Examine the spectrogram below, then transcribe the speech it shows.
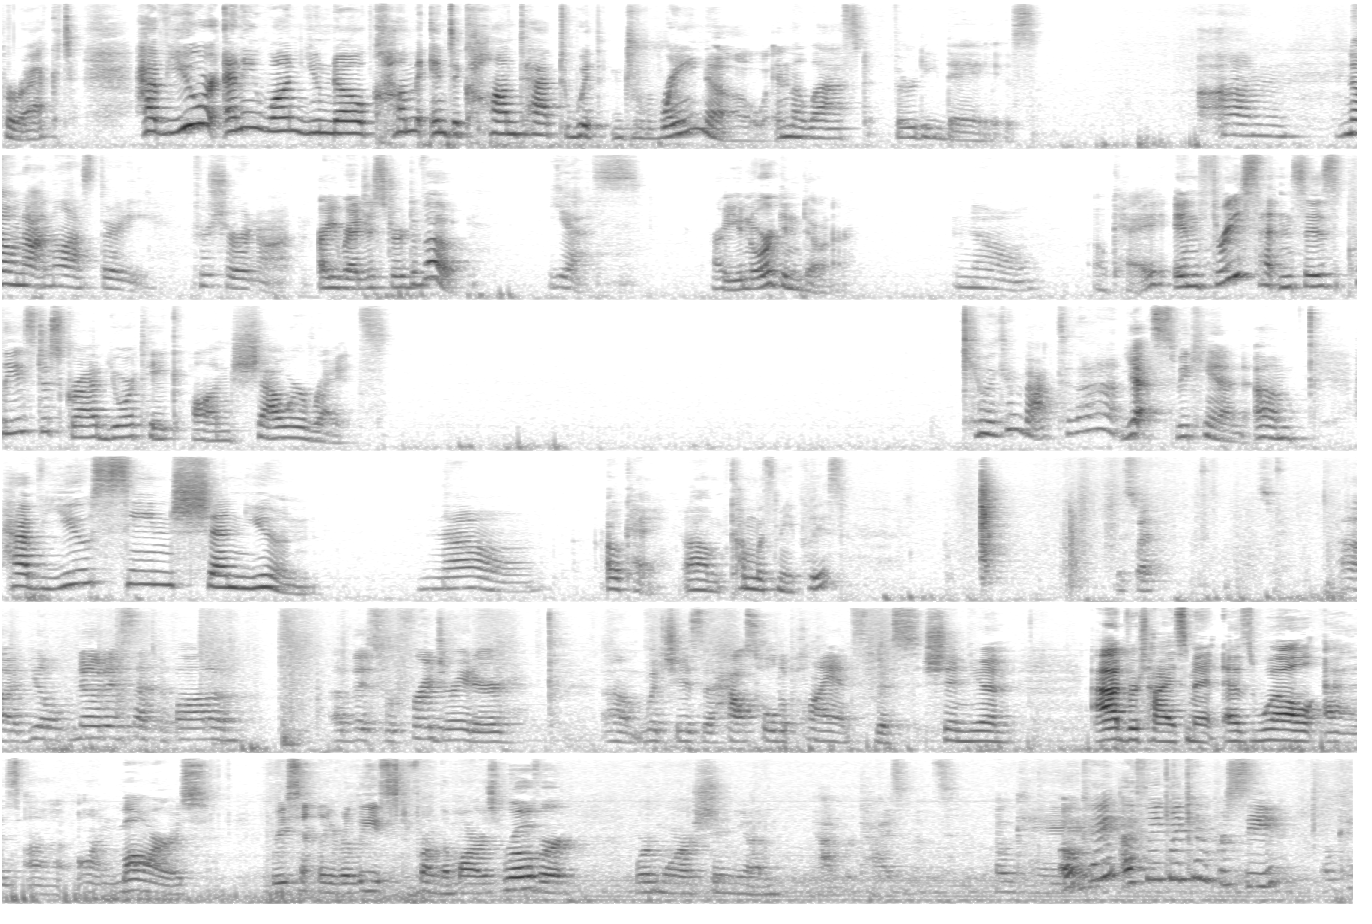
Correct. Have you or anyone you know come into contact with Drano in the last 30 days? Um, no, not in the last 30. For sure not. Are you registered to vote? Yes. Are you an organ donor? No. Okay. In three sentences, please describe your take on shower rights. Can we come back to that? Yes, we can. Um, have you seen Shen Yun? No. Okay. Um, come with me, please. This way. This way. Uh, you'll notice at the bottom of this refrigerator, um, which is a household appliance, this Shen Yun advertisement, as well as uh, on Mars, recently released from the Mars rover, were more Shen Yun advertisements. Okay. Okay, I think we can proceed.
